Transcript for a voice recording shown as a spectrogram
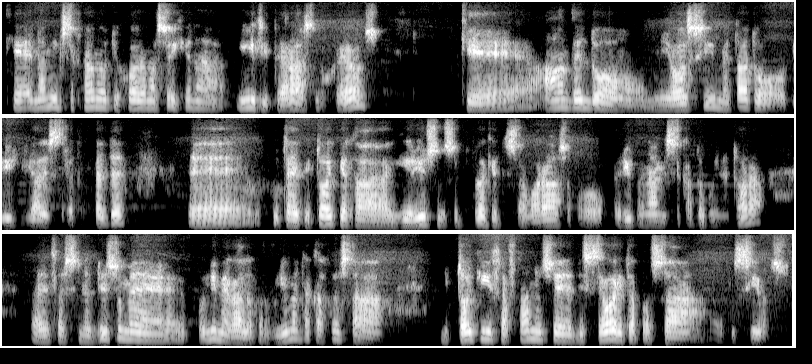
και να μην ξεχνάμε ότι η χώρα μας έχει ένα ήδη τεράστιο χρέος και αν δεν το μειώσει μετά το 2035 ε, που τα επιτόκια θα γυρίσουν σε επιτόκια της αγοράς από περίπου 1,5% που είναι τώρα, ε, θα συναντήσουμε πολύ μεγάλα προβλήματα καθώς τα τόκοι θα φτάνουν σε δυσθεώρητα ποσά ετησίως.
